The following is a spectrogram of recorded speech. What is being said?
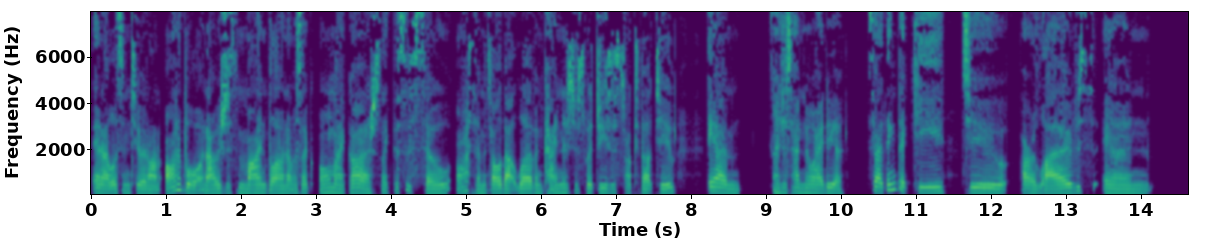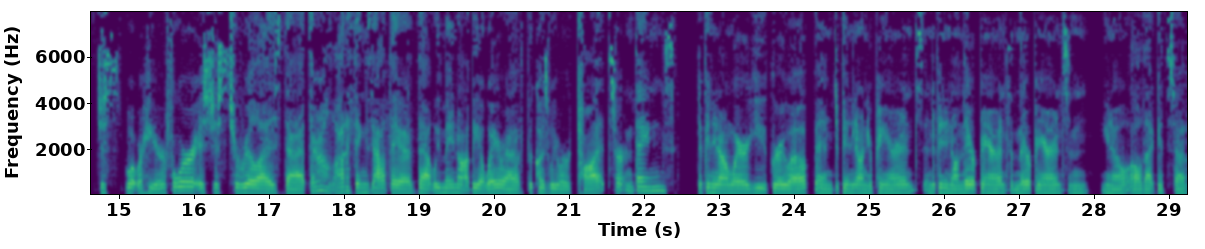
and I listened to it on Audible and I was just mind blown. I was like, oh my gosh, like this is so awesome. It's all about love and kindness, just what Jesus talks about too. And I just had no idea. So I think the key to our lives and just what we're here for is just to realize that there are a lot of things out there that we may not be aware of because we were taught certain things depending on where you grew up and depending on your parents and depending on their parents and their parents and you know all that good stuff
